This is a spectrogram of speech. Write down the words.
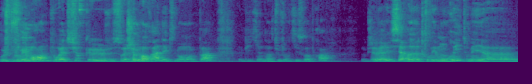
où je pouvais me rendre pour être sûre que je sois jamais en rade et qu'il m'en manque pas qu'il y en a toujours qui soient propres. Donc j'avais réussi à, trouver mon rythme et euh,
